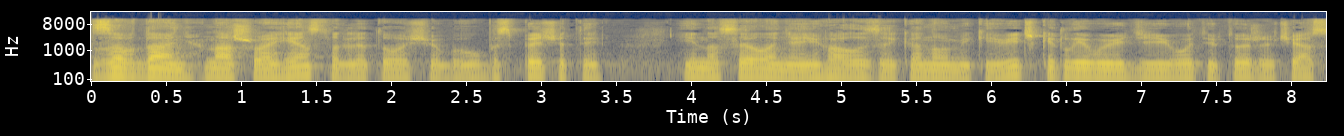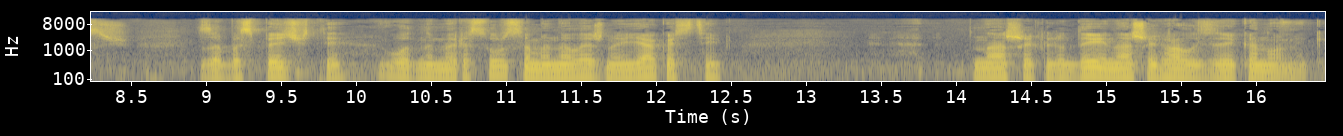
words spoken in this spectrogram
завдань нашого агентства для того, щоб убезпечити і населення, і галузі економіки від шкідливої дії вод, і в той же час забезпечити водними ресурсами належної якості наших людей, наших галузі економіки.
